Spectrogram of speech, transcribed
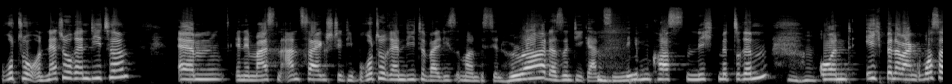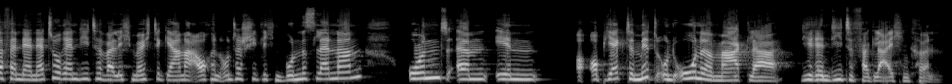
Brutto- und Nettorendite. Ähm, in den meisten Anzeigen steht die Bruttorendite, weil die ist immer ein bisschen höher. Da sind die ganzen mhm. Nebenkosten nicht mit drin. Mhm. Und ich bin aber ein großer Fan der Nettorendite, weil ich möchte gerne auch in unterschiedlichen Bundesländern und ähm, in Objekte mit und ohne Makler die Rendite vergleichen können.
